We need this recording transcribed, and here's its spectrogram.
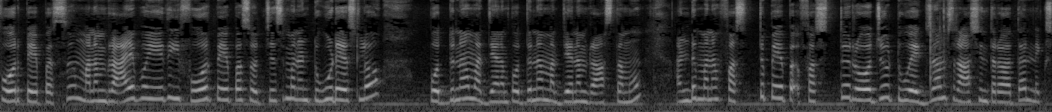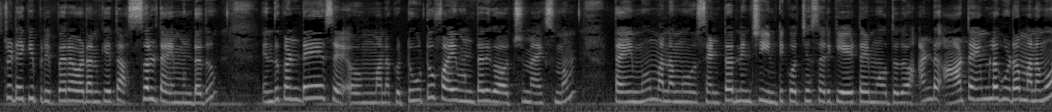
ఫోర్ పేపర్స్. మనం రాయబోయేది ఈ ఫోర్ పేపర్స్ వచ్చేసి మనం టూ డేస్లో పొద్దున మధ్యాహ్నం పొద్దున మధ్యాహ్నం రాస్తాము. అండ్ మనం ఫస్ట్ పేపర్ ఫస్ట్ రోజు టూ ఎగ్జామ్స్ రాసిన తర్వాత నెక్స్ట్ డేకి ప్రిపేర్ అవ్వడానికి అయితే అస్సలు టైం ఉండదు. ఎందుకంటే మనకు టూ టు ఫైవ్ ఉంటుంది కావచ్చు మ్యాక్సిమం టైము మనము సెంటర్ నుంచి ఇంటికి వచ్చేసరికి ఏ టైం అవుతుందో. అండ్ ఆ టైంలో కూడా మనము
